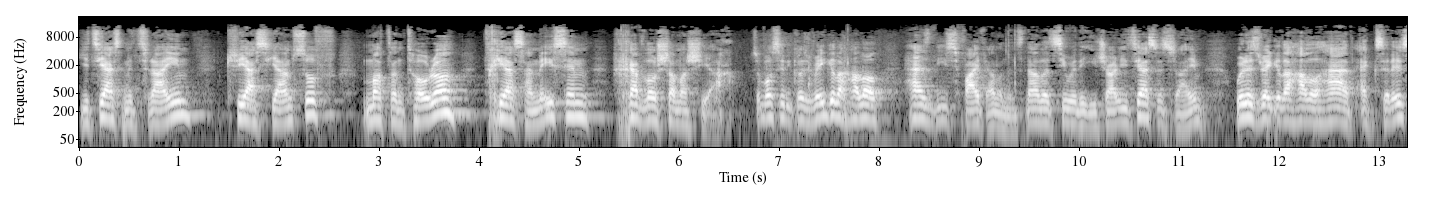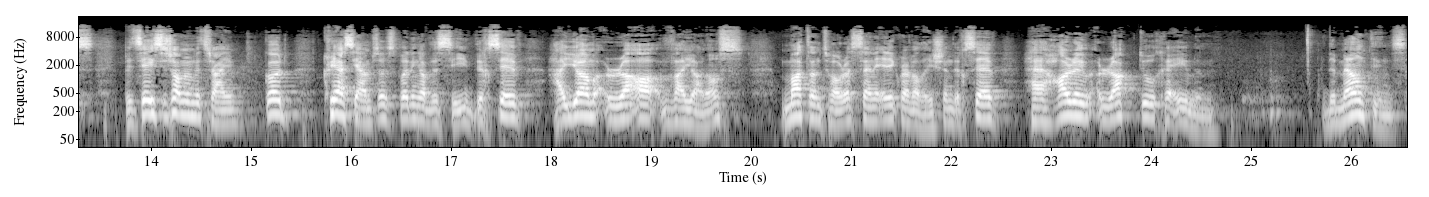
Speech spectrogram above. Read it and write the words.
Yitzias Mitzrayim, Kriyas Yamsuf, Matan Torah, Tchias Hamesim, Chevlo Shamashiach. So mostly because regular halal has these five elements. Now let's see where they each are. Yitzias Mitzrayim. Where does regular halal have? Exodus. B'tzeis Yisham Mitzrayim. Good. Kriyas Yamsuf, splitting of the sea. Dichsev Hayom Ra'a Vayanos. Matan Torah, Sinaitic revelation. Dichsev Haharim Raktu Che'elim. The mountains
